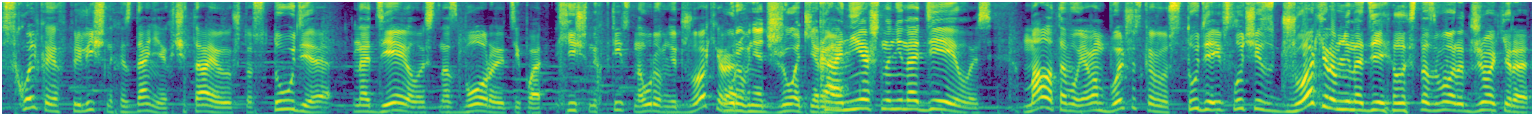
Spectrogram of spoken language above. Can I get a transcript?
Сколько я в приличных изданиях читаю, что студия надеялась на сборы, типа, хищных птиц на уровне Джокера. Уровня Джокера. Конечно, не надеялась. Мало того, я вам больше скажу, студия и в случае с Джокером не надеялась на сборы Джокера.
